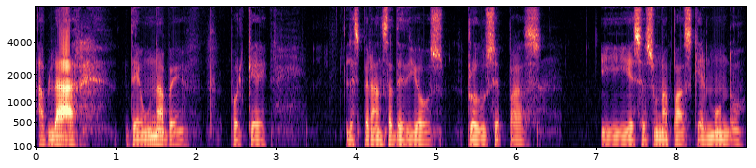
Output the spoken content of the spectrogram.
a hablar de una vez, porque la esperanza de Dios produce paz y esa es una paz que el mundo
